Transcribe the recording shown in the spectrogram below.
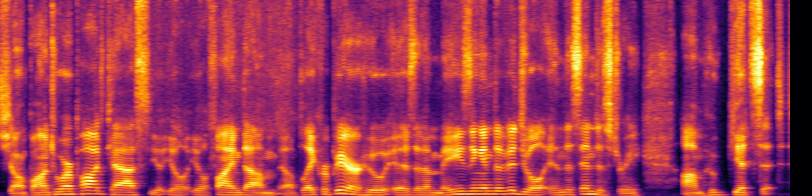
Jump onto our podcast. You, will you'll, you'll find um, uh, Blake Rapier, who is an amazing individual in this industry, um, who gets it.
